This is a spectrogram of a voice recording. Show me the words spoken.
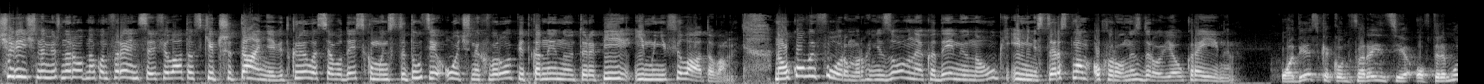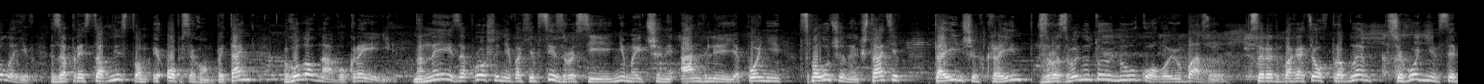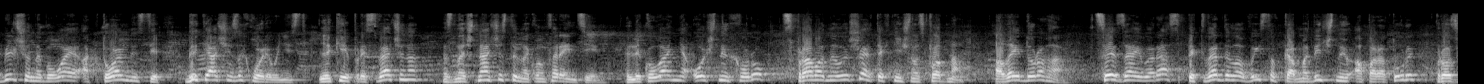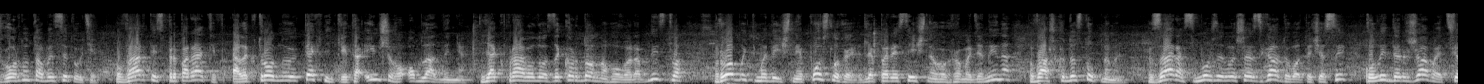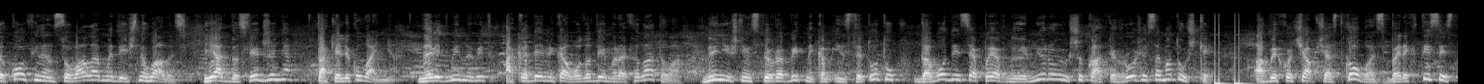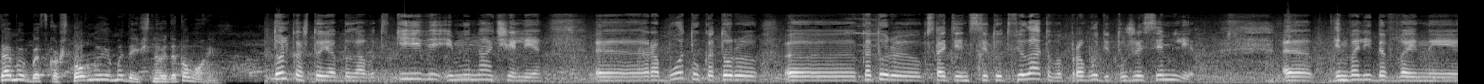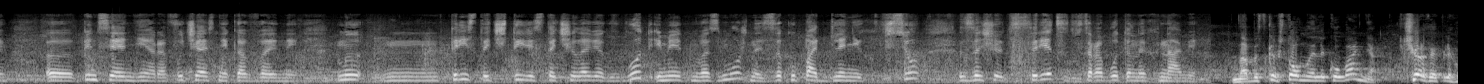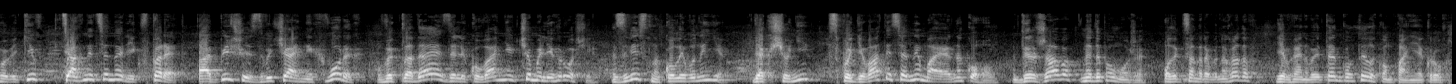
Щорічна міжнародна конференція Філатовські читання відкрилася в Одеському інституті очних хвороб і тканинної терапії імені Філатова. Науковий форум організований Академією наук і Міністерством охорони здоров'я України. Одеська конференція офтальмологів за представництвом і обсягом питань головна в Україні. На неї запрошені фахівці з Росії, Німеччини, Англії, Японії, Сполучених Штатів та інших країн з розвинутою науковою базою. Серед багатьох проблем сьогодні все більше набуває актуальності дитяча захворюваність, якій присвячена значна частина конференції. Лікування очних хвороб справа не лише технічно складна, але й дорога. Це зайвий раз підтвердила виставка медичної апаратури, розгорнута в інституті. Вартість препаратів, електронної техніки та іншого обладнання, як правило, закордонного виробництва, робить медичні послуги для пересічного громадянина важкодоступними. Зараз можна лише згадувати часи, коли держава цілком фінансувала медичну галузь, як дослідження, так і лікування. На відміну від академіка Володимира Філатова, нинішнім співробітникам інституту доводиться певною мірою шукати гроші самотужки, аби хоча б частково зберегти систему безкоштовної медичної допомоги. Только что я была вот в Киеве, и мы начали э, работу, которую, э, которую, кстати, Институт Филатова проводит уже 7 лет. Э, инвалидов войны, э, пенсионеров, участников войны. Мы м, 300-400 человек в год имеют возможность закупать для них все за счет средств, заработанных нами. На безкоштовне лікування черга пільговиків тягнеться на рік вперед, а більшість звичайних хворих викладає за лікування чималі гроші. Звісно, коли вони є. Якщо ні, сподіватися немає на кого. Держава не допоможе. Олександр Виноградов, Євген Войтенко, телекомпанія Круг.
